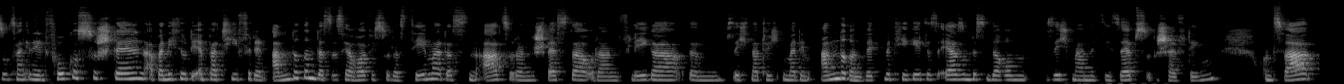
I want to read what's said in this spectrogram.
sozusagen in den Fokus zu stellen, aber nicht nur die Empathie für den anderen. Das ist ja häufig so das Thema, dass ein Arzt oder eine Schwester oder ein Pfleger ähm, sich natürlich immer dem anderen widmet. Hier geht es eher so ein bisschen darum, sich mal mit sich selbst zu beschäftigen. Und zwar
